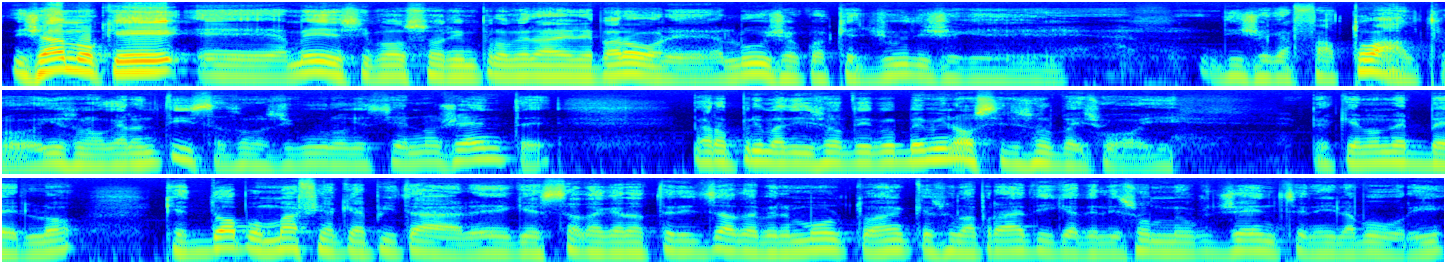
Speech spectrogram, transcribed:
Diciamo che eh, a me si possono rimproverare le parole, a lui c'è qualche giudice che dice che ha fatto altro, io sono garantista, sono sicuro che sia innocente, però prima di risolvere i problemi nostri risolva i suoi perché non è bello che dopo Mafia Capitale, che è stata caratterizzata per molto anche sulla pratica delle somme urgenze nei lavori,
